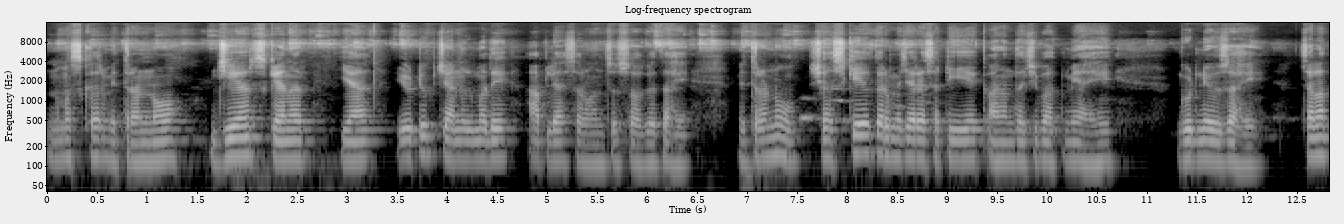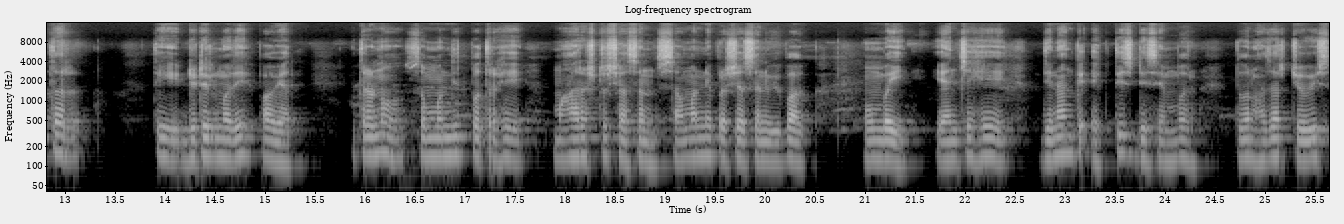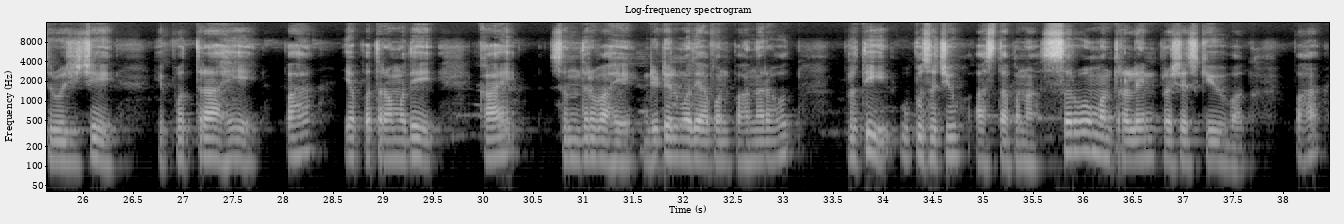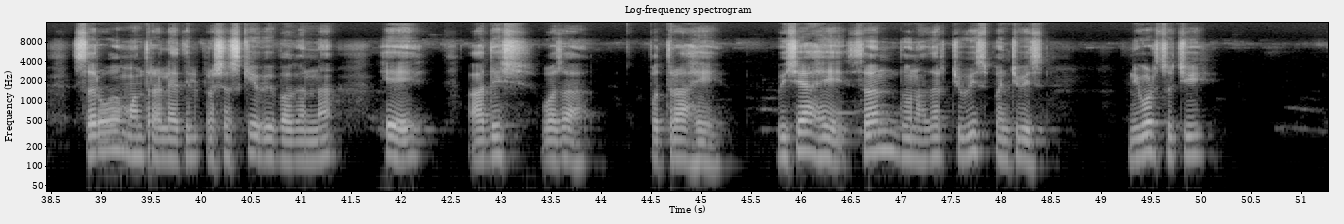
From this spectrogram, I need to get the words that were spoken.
नमस्कार मित्रांनो G R scanner या यूट्यूब चॅनलमध्ये आपल्या सर्वांचं स्वागत आहे. मित्रांनो शासकीय कर्मचाऱ्यासाठी एक आनंदाची बातमी आहे. गुड न्यूज आहे. चला तर ती डिटेलमध्ये पाहूयात. मित्रांनो संबंधित पत्र हे महाराष्ट्र शासन सामान्य प्रशासन विभाग मुंबई यांचे हे दिनांक एकतीस डिसेंबर दोन हजार चोवीस रोजीचे हे पत्र आहे. पहा या पत्रामध्ये काय संदर्भ आहे? डिटेलमध्ये आपण पाहणार आहोत. प्रति उपसचिव आस्थापना सर्व मंत्रालयीन प्रशासकीय विभाग. पहा सर्व मंत्रालयातील प्रशासकीय विभागांना हे आदेश वजा पत्र आहे. विषय आहे सन दोन हजार चोवीस पंचवीस. निवड सूची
